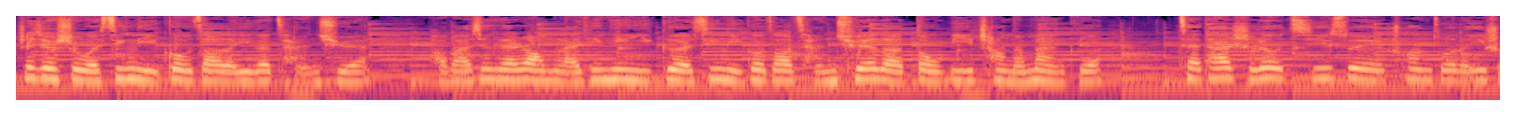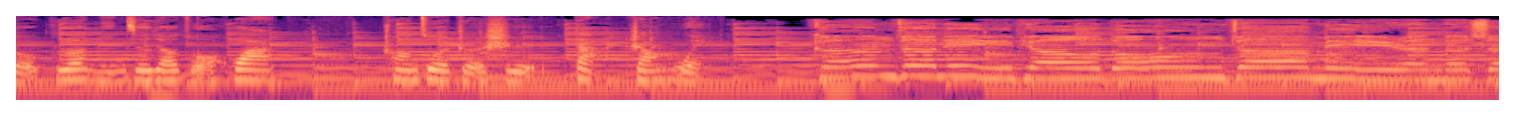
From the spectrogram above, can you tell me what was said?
这就是我心理构造的一个残缺，好吧。现在让我们来听听一个心理构造残缺的逗逼唱的慢歌，在他十六七岁创作的一首歌，名字叫做《花》，创作者是大张伟。看着你飘动着迷人的身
